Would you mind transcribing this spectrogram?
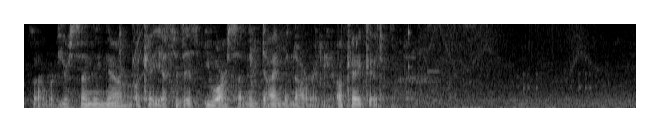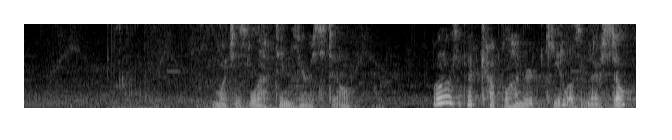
Is that what you're sending now? Okay, yes it is. You are sending diamond already. Okay, good. Much is left in here still? Well, there's a good couple hundred kilos in there still.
